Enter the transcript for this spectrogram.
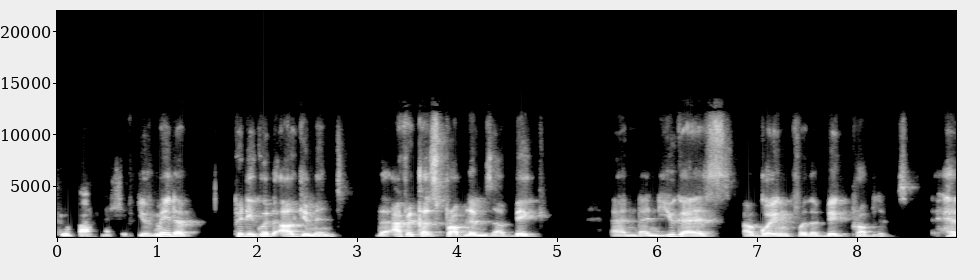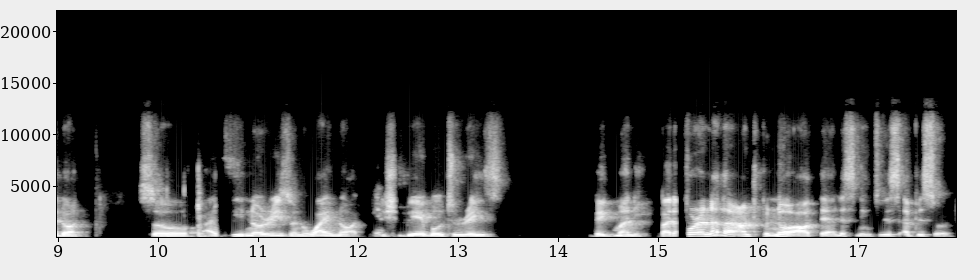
through partnership. You've made a pretty good argument that Africa's problems are big, and and you guys are going for the big problems head on. So I see no reason why not. You should be able to raise big money. But for another entrepreneur out there listening to this episode,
